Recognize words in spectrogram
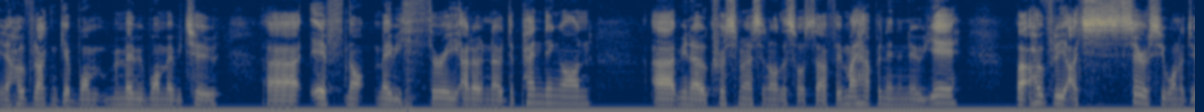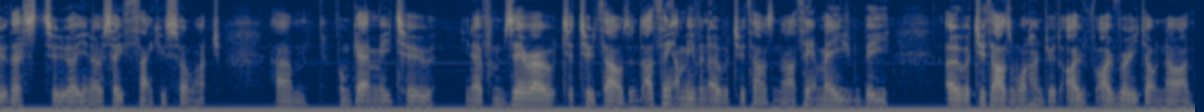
you know, hopefully I can get one, maybe one, maybe two, uh, if not maybe three. I don't know, depending on, um, you know, Christmas and all this sort of stuff. It might happen in the new year, but hopefully I seriously want to do this to, uh, you know, say thank you so much um, from getting me to, you know, from zero to 2,000. I think I'm even over 2,000 I think it may even be over 2,100. I I really don't know. I'm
